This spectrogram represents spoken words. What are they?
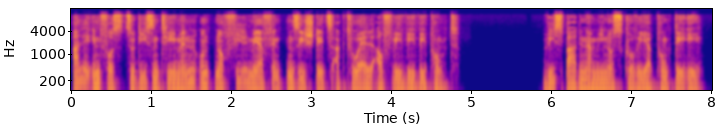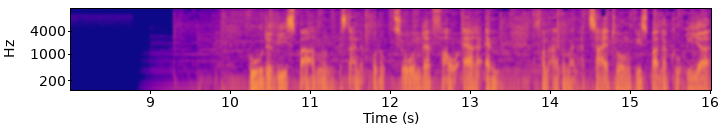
Alle Infos zu diesen Themen und noch viel mehr finden Sie stets aktuell auf www.wiesbadener-kurier.de. Gude Wiesbaden ist eine Produktion der VRM von Allgemeiner Zeitung, Wiesbadener Kurier,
